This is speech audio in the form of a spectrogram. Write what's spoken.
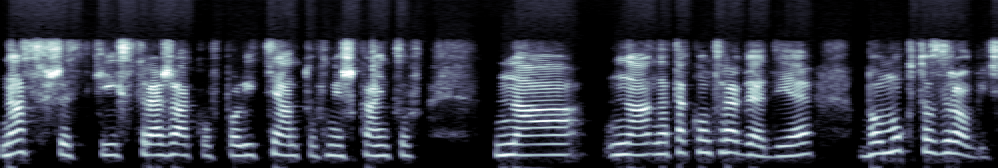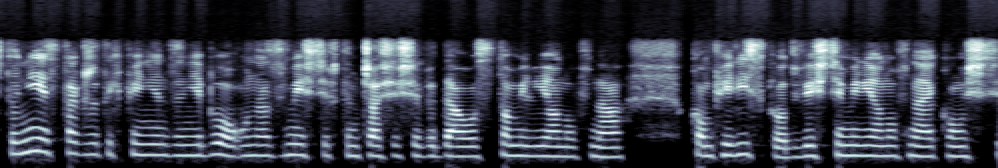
nas wszystkich, strażaków, policjantów, mieszkańców na, na, na taką tragedię, bo mógł to zrobić. To nie jest tak, że tych pieniędzy nie było. U nas w mieście w tym czasie się wydało 100 milionów na kąpielisko, 200 milionów na jakąś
